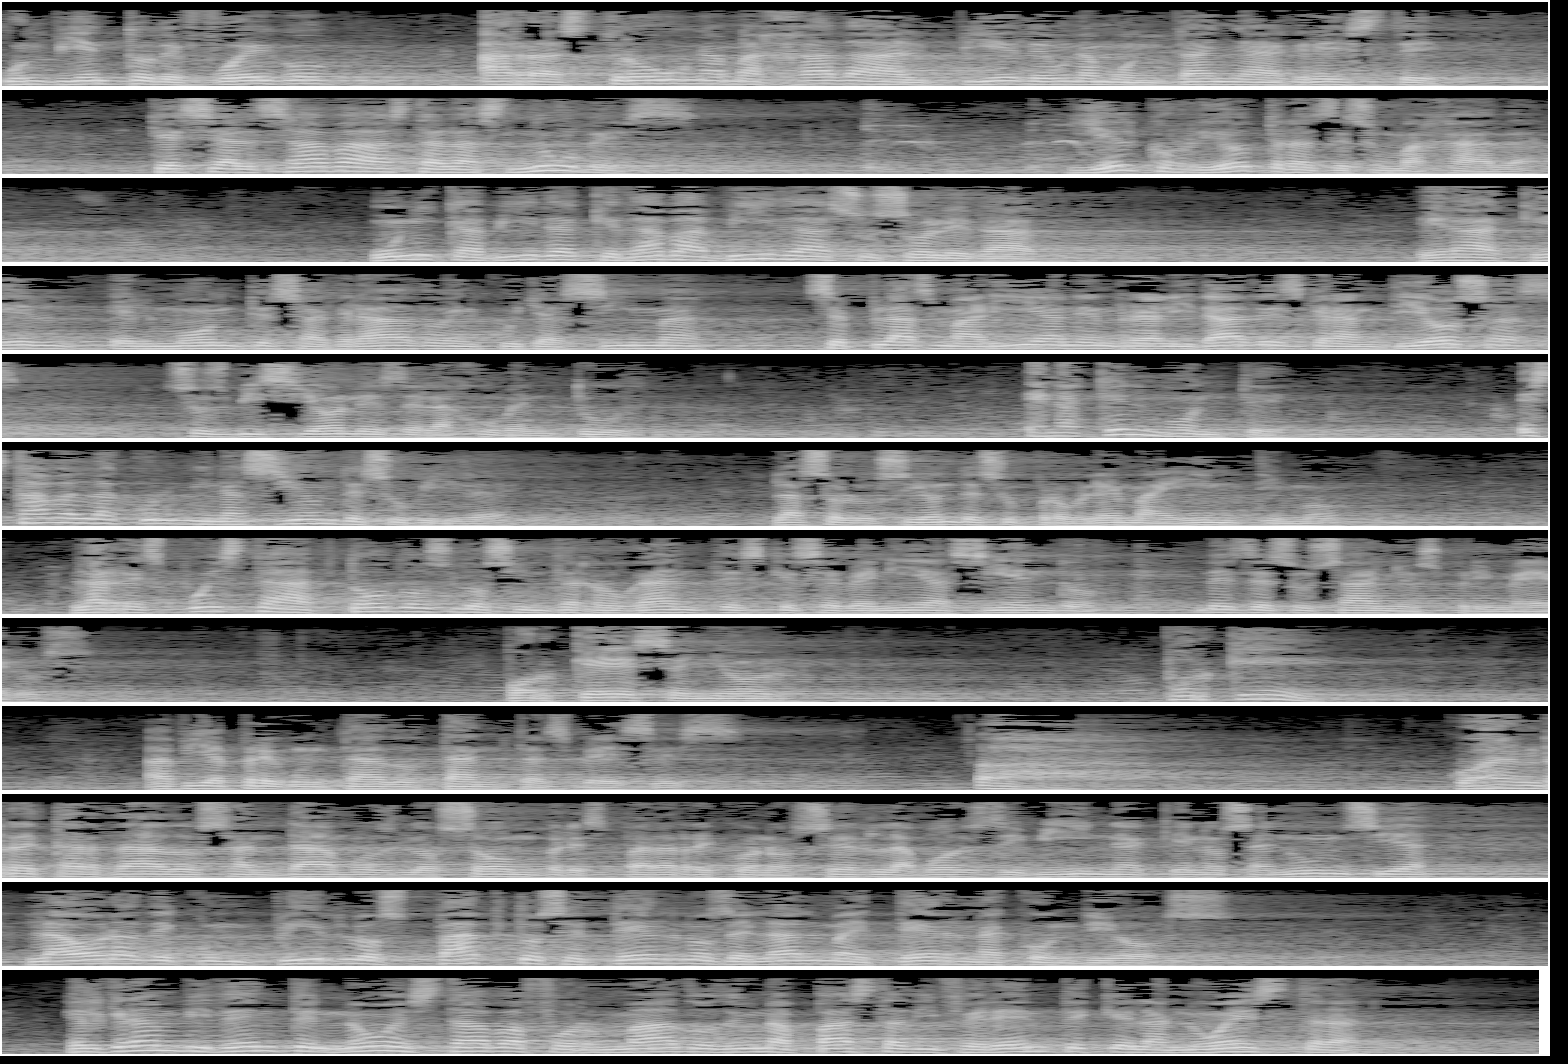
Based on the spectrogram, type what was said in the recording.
Un viento de fuego arrastró una majada al pie de una montaña agreste que se alzaba hasta las nubes, y él corrió tras de su majada única vida que daba vida a su soledad. Era aquel el monte sagrado en cuya cima se plasmarían en realidades grandiosas sus visiones de la juventud. En aquel monte estaba la culminación de su vida, la solución de su problema íntimo, la respuesta a todos los interrogantes que se venía haciendo desde sus años primeros. ¿Por qué, Señor? ¿Por qué? había preguntado tantas veces. Oh, cuán retardados andamos los hombres para reconocer la voz divina que nos anuncia la hora de cumplir los pactos eternos del alma eterna con Dios. El gran vidente no estaba formado de una pasta diferente que la nuestra,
